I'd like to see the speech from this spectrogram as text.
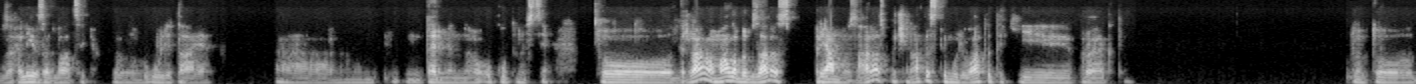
взагалі за 20 е, улітає е, термін окупності, то держава мала би зараз, прямо зараз, починати стимулювати такі проекти. Тобто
